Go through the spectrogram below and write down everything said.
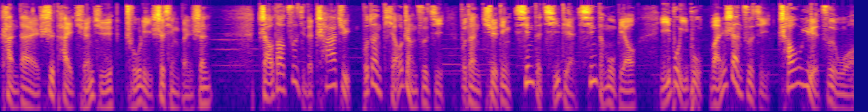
看待事态全局，处理事情本身。找到自己的差距，不断调整自己，不断确定新的起点、新的目标，一步一步完善自己，超越自我。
